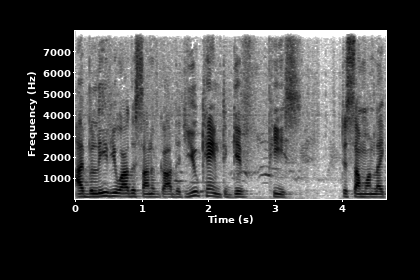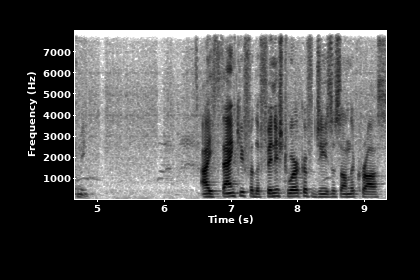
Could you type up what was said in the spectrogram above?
I believe you are the Son of God, that you came to give peace to someone like me. I thank you for the finished work of Jesus on the cross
